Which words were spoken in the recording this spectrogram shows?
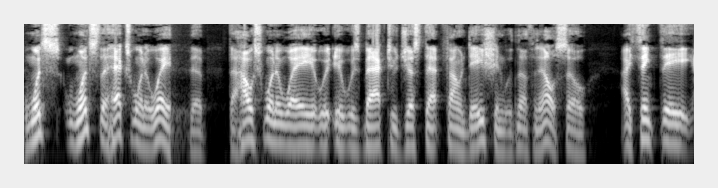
once once the hex went away, the the house went away. It, w- it was back to just that foundation with nothing else. So I think they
